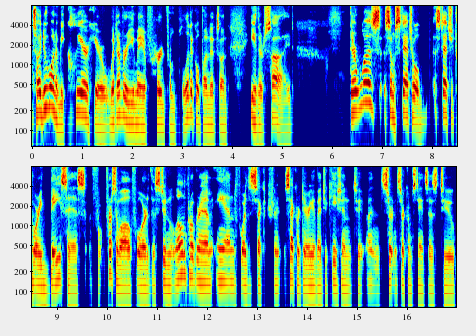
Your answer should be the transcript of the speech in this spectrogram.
So I do want to be clear here, whatever you may have heard from political pundits on either side, there was some statu- statutory basis, for, first of all, for the student loan program and for the Secretary, Secretary of Education to, in certain circumstances, to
